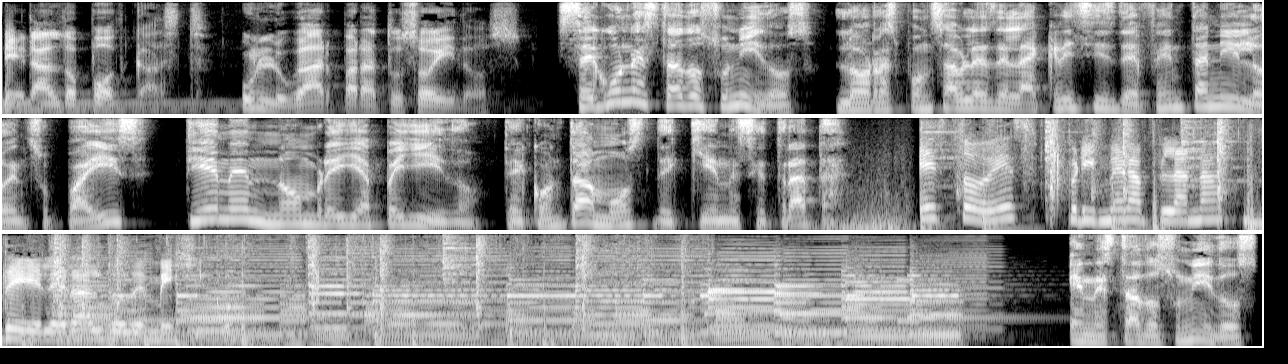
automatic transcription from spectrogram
Heraldo Podcast, un lugar para tus oídos. Según Estados Unidos, los responsables de la crisis de fentanilo en su país tienen nombre y apellido. Te contamos de quiénes se trata. Esto es Primera Plana de El Heraldo de México. En Estados Unidos,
